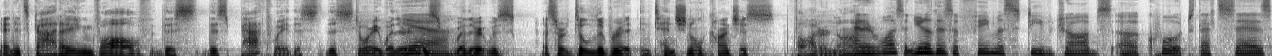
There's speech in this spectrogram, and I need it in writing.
And it's got to involve this this pathway, this this story, whether it was whether it was a sort of deliberate, intentional, conscious thought or not. And it wasn't. You know, there's a famous Steve Jobs uh, quote that says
